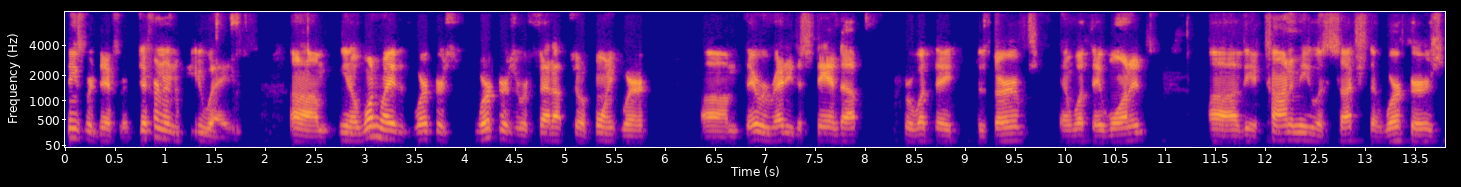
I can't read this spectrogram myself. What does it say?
Things were different, different in a few ways. Um, you know, one way that workers workers were fed up to a point where um, they were ready to stand up for what they deserved and what they wanted. Uh, the economy was such that workers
